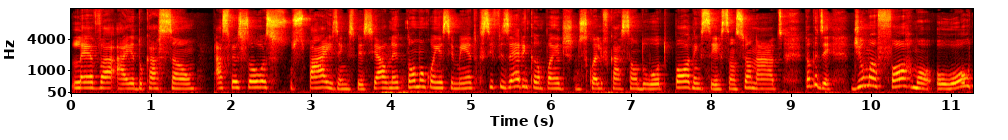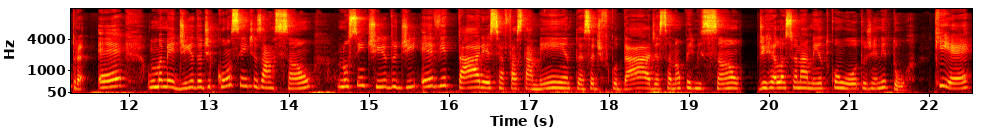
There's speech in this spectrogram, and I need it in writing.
leva à educação. As pessoas, os pais em especial, né, tomam conhecimento que se fizerem campanha de desqualificação do outro podem ser sancionados. Então, quer dizer, de uma forma ou outra, é uma medida de conscientização no sentido de evitar esse afastamento, essa dificuldade, essa não permissão de relacionamento com o outro genitor, que é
